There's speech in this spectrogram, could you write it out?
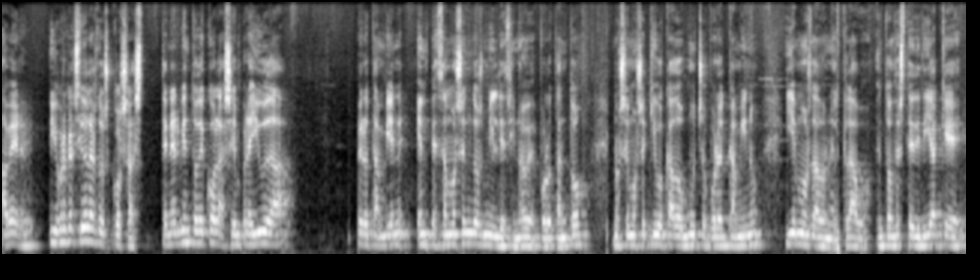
A ver, yo creo que han sido las dos cosas. Tener viento de cola siempre ayuda, pero también empezamos en 2019, por lo tanto nos hemos equivocado mucho por el camino y hemos dado en el clavo. Entonces te diría que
